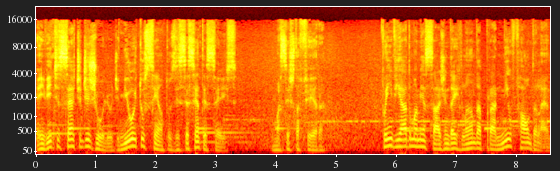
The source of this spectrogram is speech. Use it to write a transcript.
Em 27 de julho de 1866, uma sexta-feira, foi enviada uma mensagem da Irlanda para Newfoundland,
